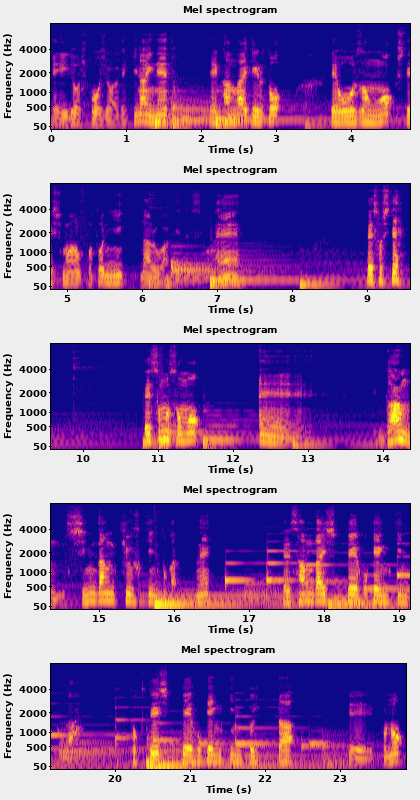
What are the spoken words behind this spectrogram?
え医療費控除はできないねと、え考えていると、え大損をしてしまうことになるわけですよね。えそして、えそもそも、えー、がん診断給付金とかですね、え三大疾病保険金とか、特定疾病保険金といった、えー、この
